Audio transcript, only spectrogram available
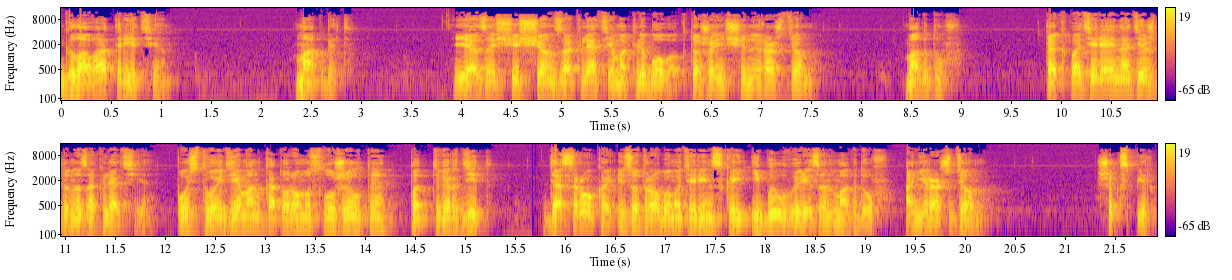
Глава третья. Макбет. «Я защищен заклятием от любого, кто женщиной рожден». Макдув. «Так потеряй надежду на заклятие. Пусть твой демон, которому служил ты, подтвердит. До срока из утробы материнской и был вырезан Макдув, а не рожден». Шекспир.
